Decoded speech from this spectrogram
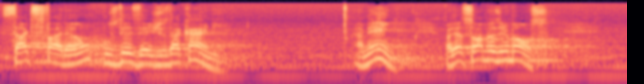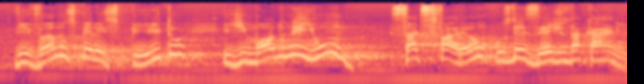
satisfarão os desejos da carne. Amém? Olha só, meus irmãos. Vivamos pelo Espírito e de modo nenhum satisfarão os desejos da carne.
